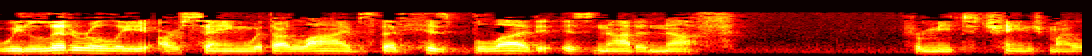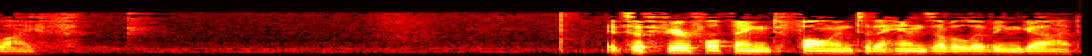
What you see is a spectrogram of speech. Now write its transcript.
We literally are saying with our lives that His blood is not enough for me to change my life. It's a fearful thing to fall into the hands of a living God.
